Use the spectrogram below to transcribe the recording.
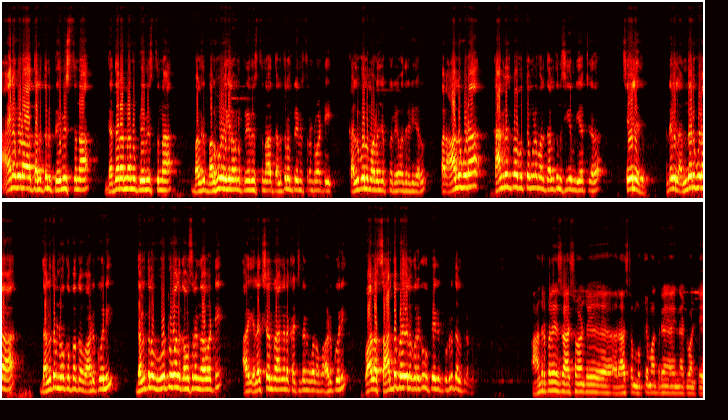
ఆయన కూడా దళితుని ప్రేమిస్తున్నా గద్దరన్నను ప్రేమిస్తున్నా బల బలహుడగిలను ప్రేమిస్తున్నా దళితులను ప్రేమిస్తున్నటువంటి కల్బోలు మాటలు చెప్తున్నారు రేవంత్ రెడ్డి గారు. మరి వాళ్ళు కూడా కాంగ్రెస్ ప్రభుత్వం కూడా మరి దళితులు సీఎం చేయొచ్చు కదా? చేయలేదు. అంటే వీళ్ళందరూ కూడా దళితులను ఒక పక్క వాడుకొని దళితుల ఓట్లు వాళ్ళకి అవసరం కాబట్టి ఆ ఎలక్షన్ రాగానే ఖచ్చితంగా వాళ్ళని వాడుకొని వాళ్ళ స్వార్థ ప్రజల కొరకు ఉపయోగించుకుంటారు దళితులను. ఆంధ్రప్రదేశ్ రాష్ట్రం అంటే రాష్ట్రం ముఖ్యమంత్రి అయినటువంటి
